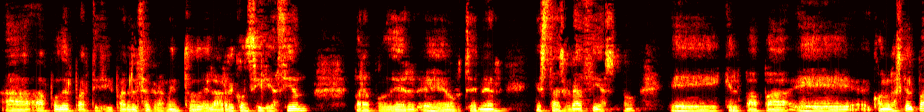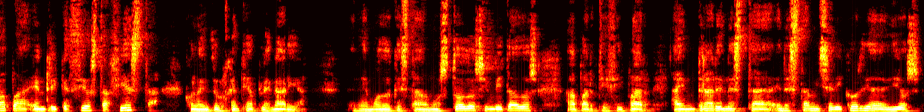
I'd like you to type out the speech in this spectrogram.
a, poder participar del sacramento de la reconciliación para poder obtener estas gracias que el Papa, con las que el Papa enriqueció esta fiesta con la indulgencia plenaria. De modo que estábamos todos invitados a participar, a entrar en esta, en esta misericordia de Dios,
